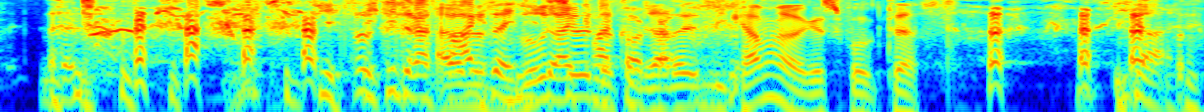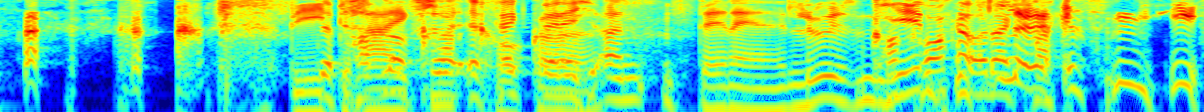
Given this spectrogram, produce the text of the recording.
die, nicht die drei Aber Fragen, das ist so die drei schön, dass du gerade in die Kamera gespuckt hast. Ja. Die Der drei Effekt, wenn ich an- lösen jeden, Cockrocker oder Kack- lösen jeden.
